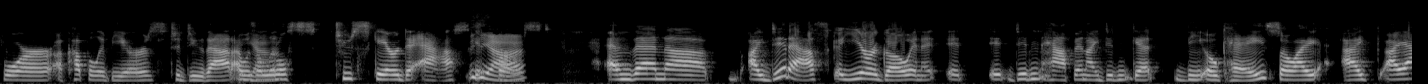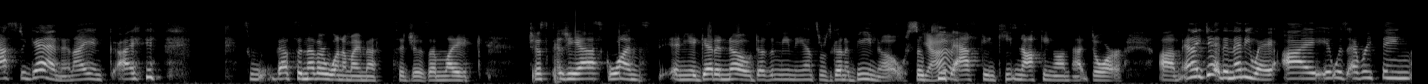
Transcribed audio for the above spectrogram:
for a couple of years to do that. I was yeah. a little too scared to ask at yeah. first. And then uh, I did ask a year ago, and it, it it didn't happen. I didn't get the okay, so I I I asked again, and I I that's another one of my messages. I'm like, just because you ask once and you get a no doesn't mean the answer is going to be no. So yeah. keep asking, keep knocking on that door. Um, and I did. And anyway, I it was everything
